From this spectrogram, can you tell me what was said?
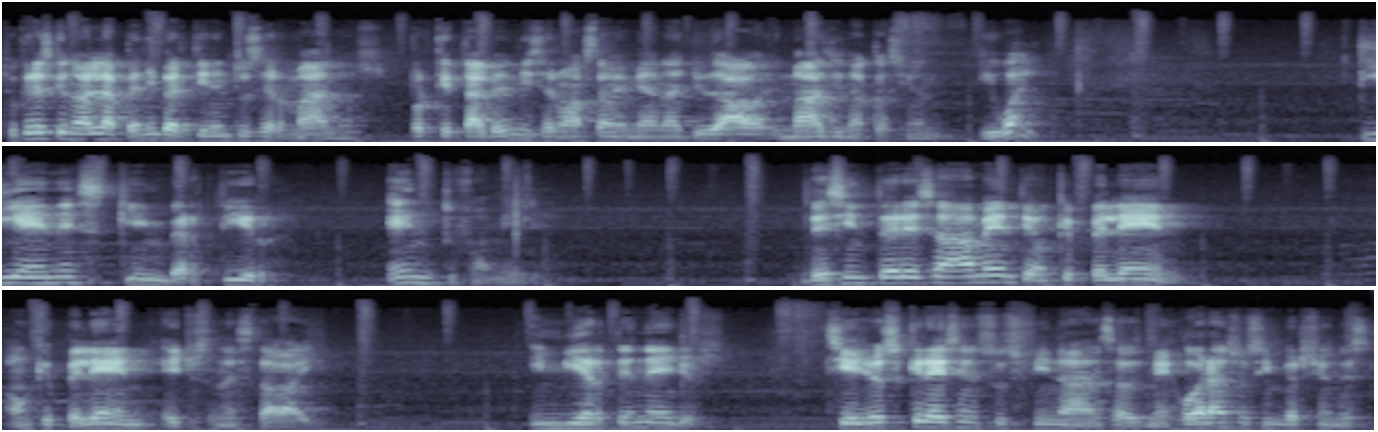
¿Tú crees que no vale la pena invertir en tus hermanos? Porque tal vez mis hermanos también me han ayudado en más de una ocasión. Igual. Tienes que invertir en tu familia. Desinteresadamente, aunque peleen. Aunque peleen, ellos han estado ahí. Invierte en ellos. Si ellos crecen sus finanzas, mejoran sus inversiones,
